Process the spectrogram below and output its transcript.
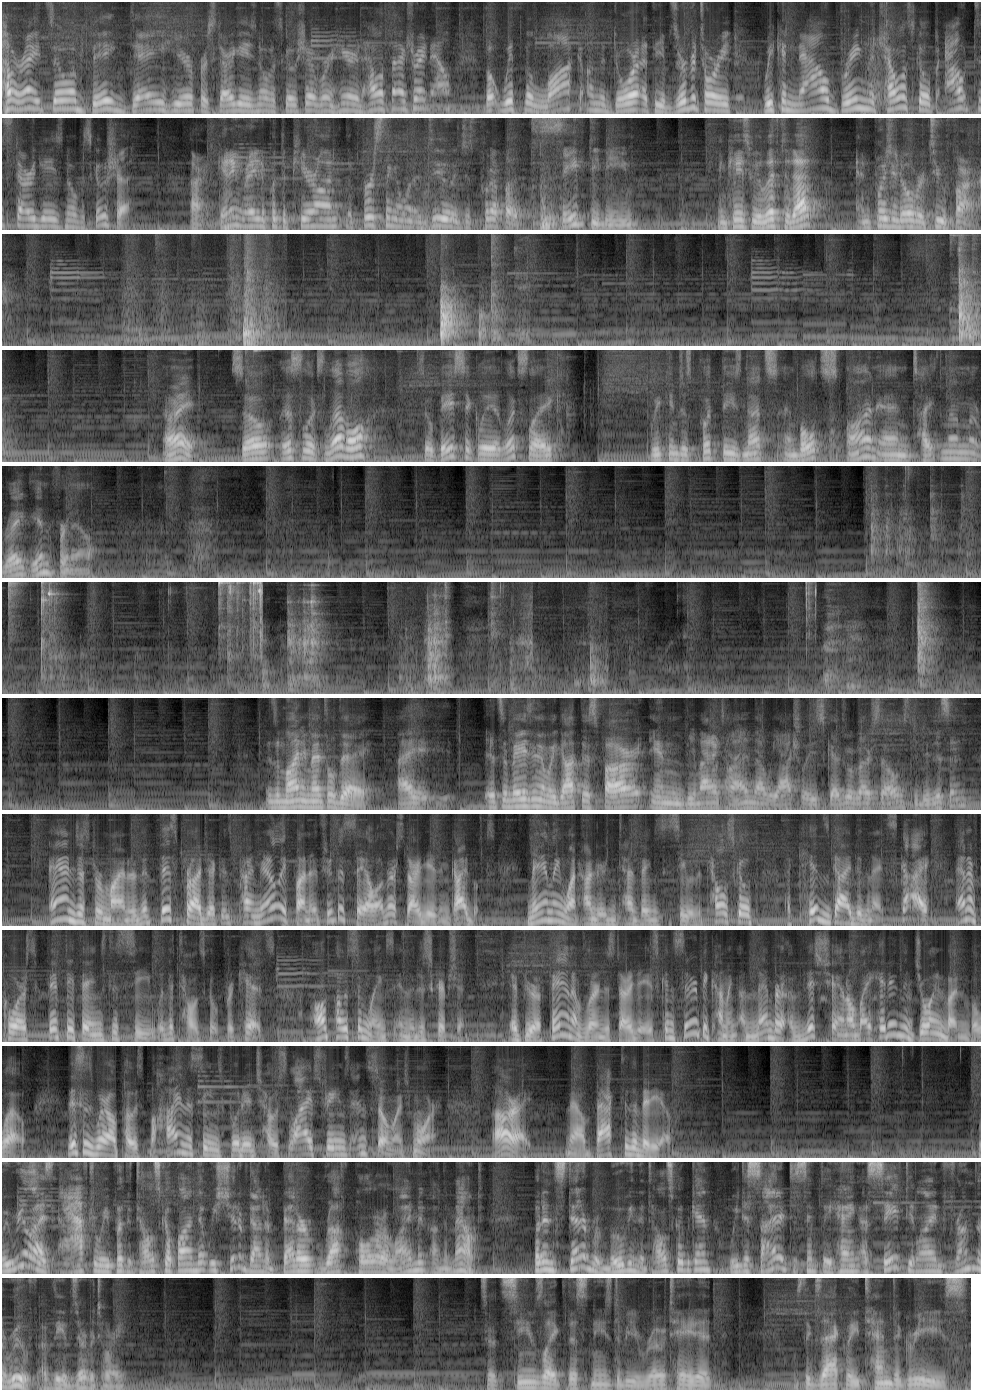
All right, so a big day here for Stargaze Nova Scotia. We're here in Halifax right now, But with the lock on the door at the observatory, we can now bring the telescope out to Stargaze Nova Scotia. All right, getting ready to put the pier on. The first thing I wanna do is just put up a safety beam in case we lift it up and push it over too far. All right, so this looks level. So basically it looks like we can just put these nuts and bolts on and tighten them right in for now. It's a monumental day. I, it's amazing that we got this far in the amount of time that we actually scheduled ourselves to do this in. And just a reminder that this project is primarily funded through the sale of our stargazing guidebooks, mainly 110 Things to See with a Telescope, a kid's guide to the night sky, and of course, 50 Things to See with a Telescope for Kids. I'll post some links in the description. If you're a fan of Learn to Stargaze, consider becoming a member of this channel by hitting the join button below. This is where I'll post behind the scenes footage, host live streams, and so much more. All right, now back to the video. We realized after we put the telescope on that we should have done a better rough polar alignment on the mount. But instead of removing the telescope again, we decided to simply hang a safety line from the roof of the observatory. So it seems like this needs to be rotated almost exactly 10 degrees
